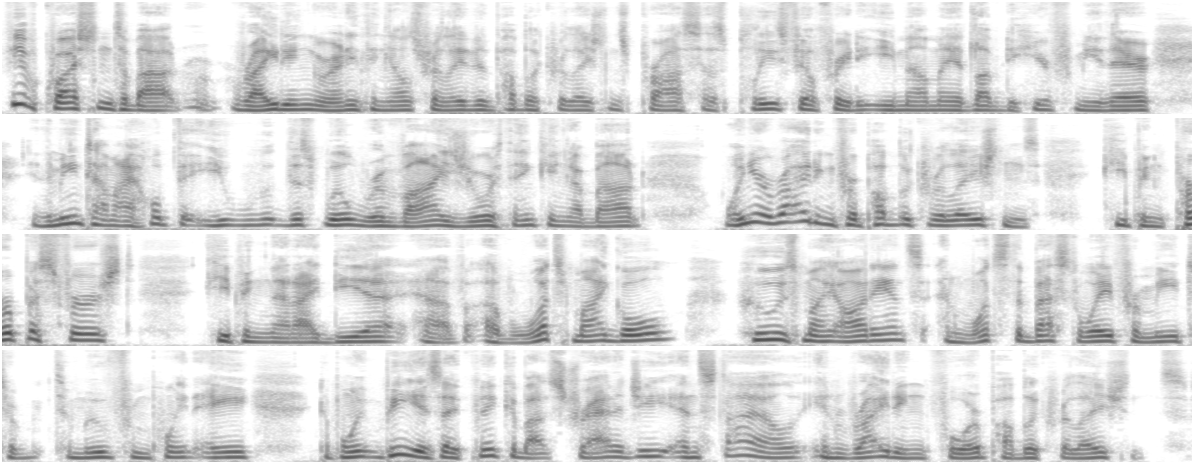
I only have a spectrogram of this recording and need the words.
If you have questions about writing or anything else related to the public relations process, please feel free to email me. I'd love to hear from you there. In the meantime, I hope that you this will revise your thinking about when you're writing for public relations, keeping purpose first, keeping that idea of, of what's my goal, who is my audience, and what's the best way for me to, to move from point A to point B as I think about strategy and style in writing for public relations.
